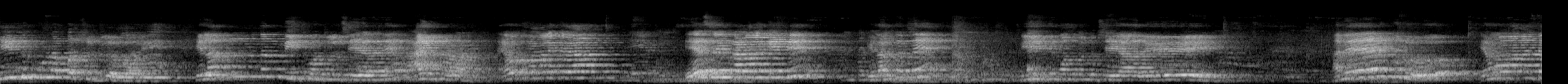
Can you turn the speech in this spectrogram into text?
వీళ్ళు కూడా పరిశుద్ధులు అవ్వాలి వీళ్ళందరూ నీతివంతులు చేయాలని ఆయన ప్రణాళిక. ఎవరు ప్రణాళిక? ఏసై ప్రణాళిక ఏంటి? వీళ్ళందరినీ నీతివంతులు చేయాలి. అనేకులు ఏమవ్వాలంట?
